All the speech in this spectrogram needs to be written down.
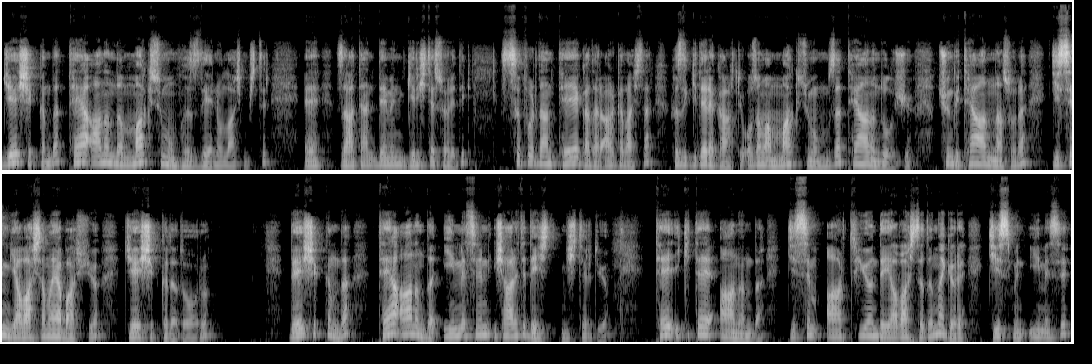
C şıkkında T anında maksimum hız değerine ulaşmıştır. E, zaten demin girişte söyledik. Sıfırdan T'ye kadar arkadaşlar hızı giderek artıyor. O zaman maksimum hıza T anında oluşuyor. Çünkü T anından sonra cisim yavaşlamaya başlıyor. C şıkkı da doğru. D şıkkında T anında ivmesinin işareti değişmiştir diyor. T2T anında cisim artı yönde yavaşladığına göre cismin ivmesi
